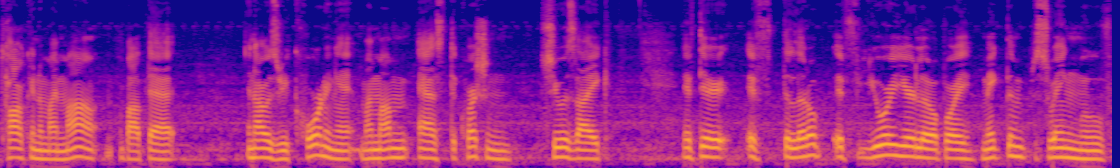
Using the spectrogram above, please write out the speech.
talking to my mom about that, and I was recording it, my mom asked the question. She was like, "If there, if the little, if you or your little boy make the swing move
